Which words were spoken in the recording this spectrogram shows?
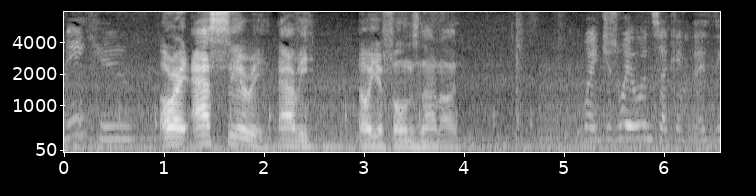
Me too. All right, ask Siri, Abby. Oh, your phone's not on. Wait, just wait one second. I think.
